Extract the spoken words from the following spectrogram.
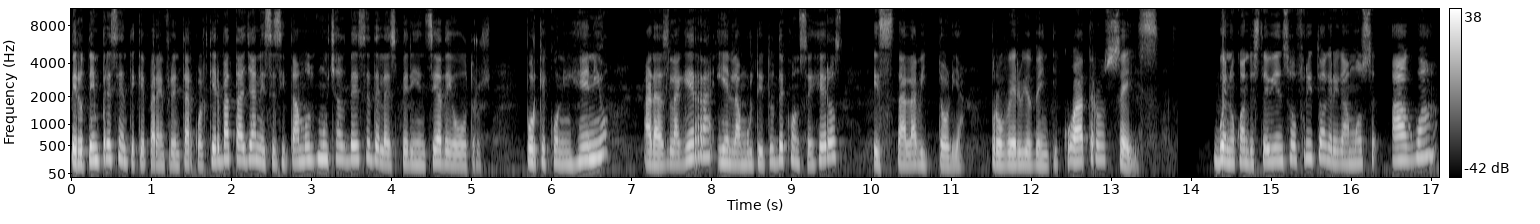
pero ten presente que para enfrentar cualquier batalla necesitamos muchas veces de la experiencia de otros, porque con ingenio harás la guerra y en la multitud de consejeros está la victoria. Proverbios 24, 6. Bueno, cuando esté bien sofrito agregamos agua,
